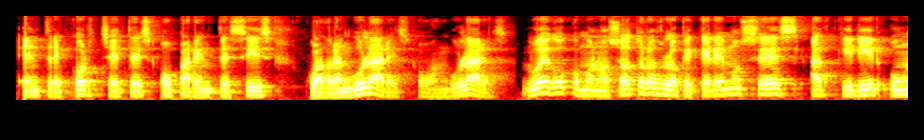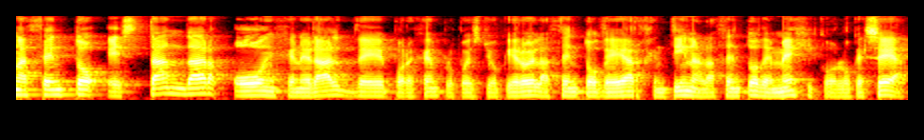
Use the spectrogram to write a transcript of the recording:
entre corchetes o paréntesis cuadrangulares o angulares. Luego, como nosotros lo que queremos es adquirir un acento estándar o en general de, por ejemplo, pues yo quiero el acento de Argentina, el acento de México, lo que sea,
